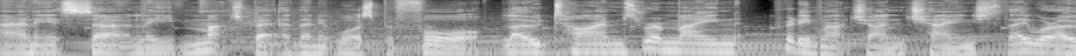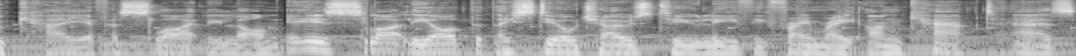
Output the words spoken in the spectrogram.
and it's certainly much better than it was before. Load times remain pretty much unchanged. They were okay if a slightly long. It is slightly odd that they still chose to leave the frame rate uncapped as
